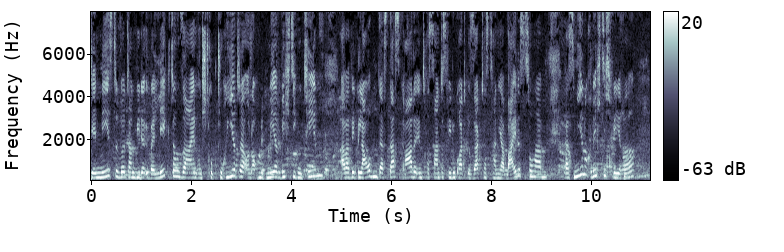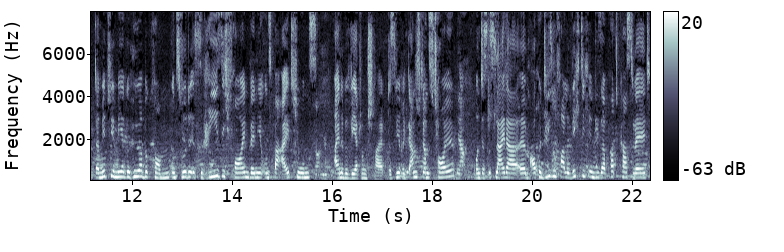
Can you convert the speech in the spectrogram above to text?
Der nächste wird dann wieder überlegter sein und strukturierter und auch mit mehr wichtigen Themen. Aber wir glauben, dass das gerade interessant ist, wie du gerade gesagt hast, Tanja, beides zu haben. Was mir noch wichtig wäre, damit wir mehr Gehör bekommen, uns würde es riesig freuen, wenn ihr uns bei iTunes eine Bewertung schreibt. Das wäre ganz, ganz toll. Und das ist leider ähm, auch in diesem Falle wichtig in dieser Podcast-Welt.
